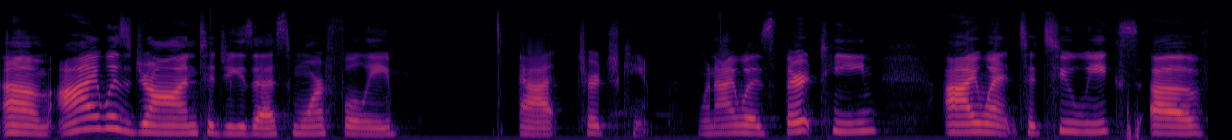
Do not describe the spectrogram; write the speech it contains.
Um, I was drawn to Jesus more fully at church camp. When I was 13, I went to two weeks of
